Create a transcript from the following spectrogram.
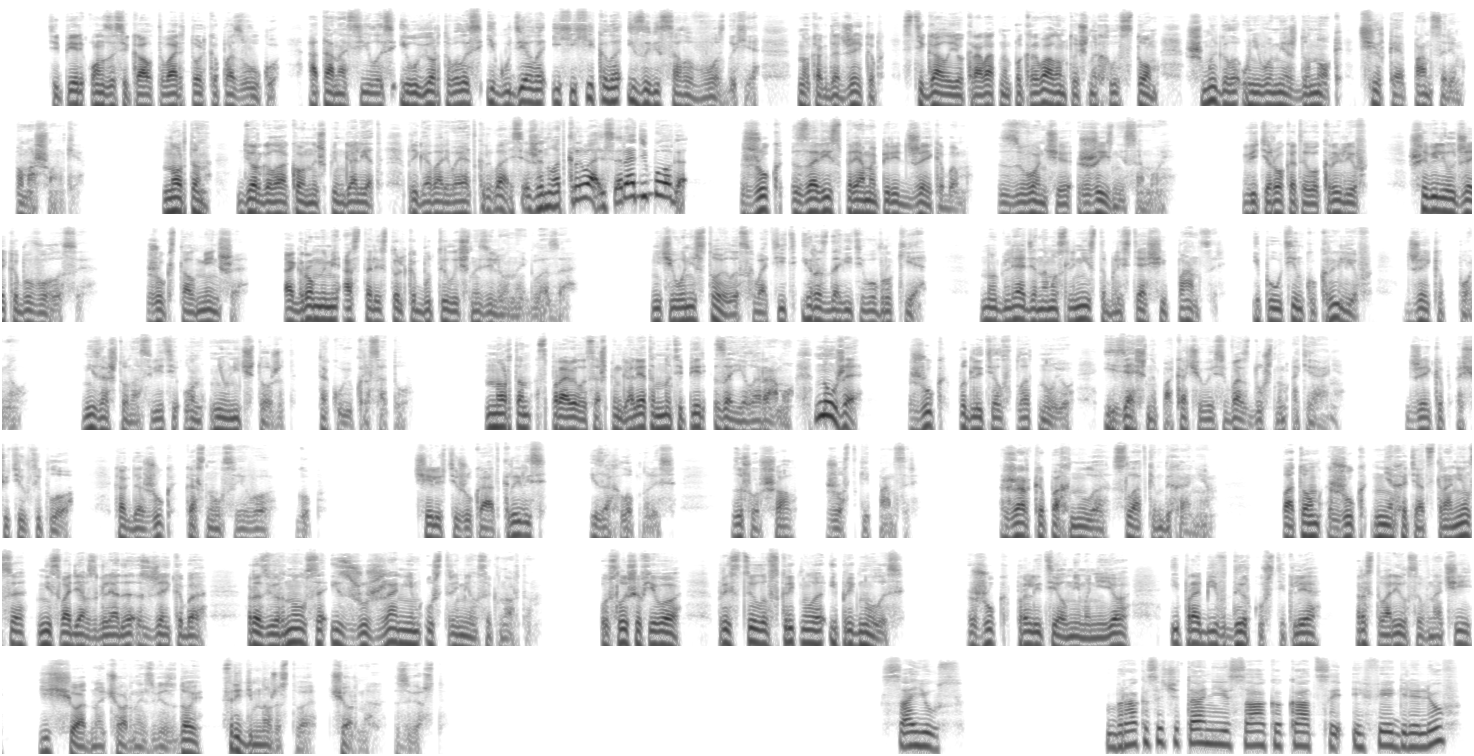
Теперь он засекал тварь только по звуку, а та носилась и увертывалась, и гудела, и хихикала, и зависала в воздухе. Но когда Джейкоб стегал ее кроватным покрывалом, точно хлыстом, шмыгала у него между ног, чиркая панцирем по мошонке. Нортон дергала оконный шпингалет, приговаривая «Открывайся, жену, открывайся, ради бога!» Жук завис прямо перед Джейкобом, звонче жизни самой. Ветерок от его крыльев шевелил Джейкобу волосы. Жук стал меньше, огромными остались только бутылочно-зеленые глаза. Ничего не стоило схватить и раздавить его в руке, но, глядя на маслянисто-блестящий панцирь и паутинку крыльев, Джейкоб понял — ни за что на свете он не уничтожит такую красоту. Нортон справилась со шпингалетом, но теперь заела раму. «Ну же!» Жук подлетел вплотную, изящно покачиваясь в воздушном океане. Джейкоб ощутил тепло, когда жук коснулся его губ. Челюсти жука открылись и захлопнулись. Зашуршал жесткий панцирь. Жарко пахнуло сладким дыханием. Потом жук нехотя отстранился, не сводя взгляда с Джейкоба, развернулся и с жужжанием устремился к Нортон. Услышав его, Присцилла вскрикнула и пригнулась. Жук пролетел мимо нее и, пробив дырку в стекле, растворился в ночи еще одной черной звездой среди множества черных звезд. Союз Бракосочетание Исаака Каци и Фегеля Лев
